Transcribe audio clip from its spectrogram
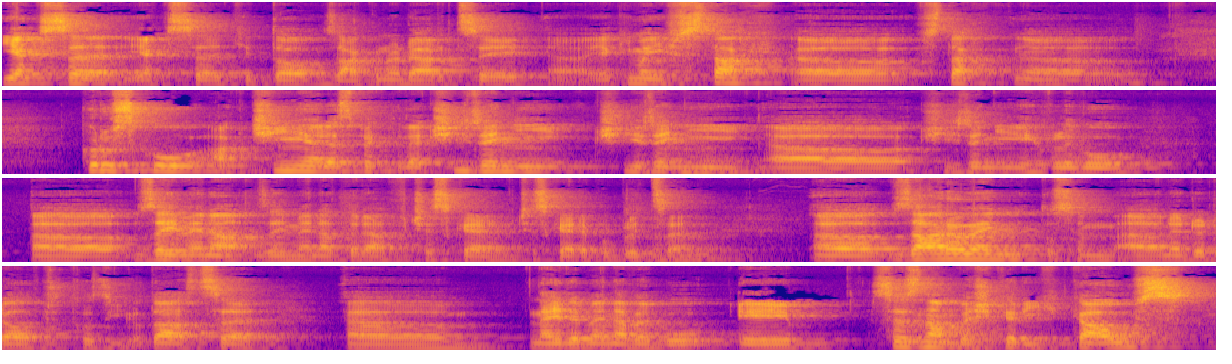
jak se, jak se tito zákonodárci, eh, jaký mají vztah, eh, vztah eh, k Rusku a k Číně, respektive k šíření, k šíření, k šíření jejich vlivu, zejména, zejména teda v České, v České republice. Zároveň, to jsem nedodal v předchozí otázce, najdeme na webu i seznam veškerých kaus,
